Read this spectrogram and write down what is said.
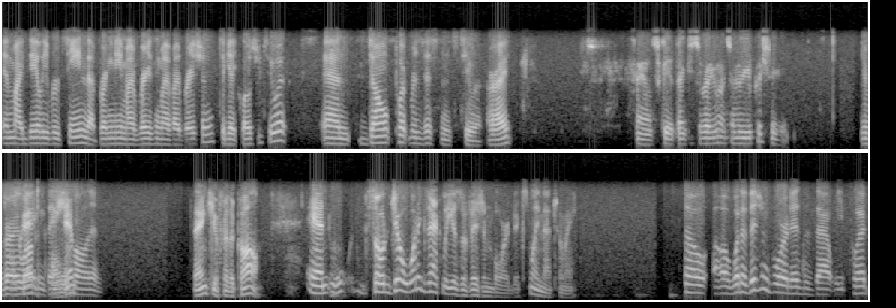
in my daily routine that bring me my raising my vibration to get closer to it. And don't put resistance to it. All right. Sounds good. Thank you so very much. I really appreciate it. You're very Okay. welcome. Thank you for calling in. Thank you for the call. And so, Joe, what exactly is a vision board? Explain that to me. So, uh, what a vision board is is that we put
